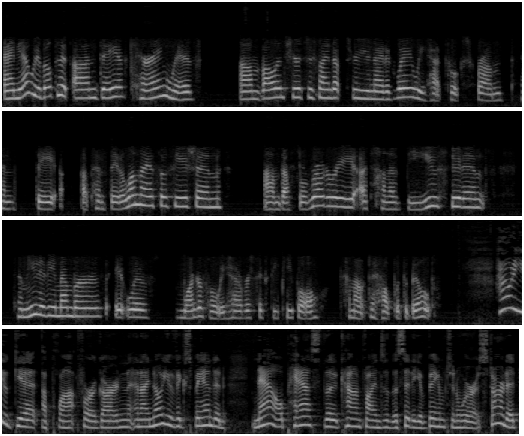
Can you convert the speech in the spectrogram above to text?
And yeah, we built it on Day of Caring with um, volunteers who signed up through United Way. We had folks from Penn State, uh, Penn State Alumni Association, um, Vestal Rotary, a ton of BU students, community members. It was wonderful. We had over 60 people come out to help with the build. How do you get a plot for a garden? And I know you've expanded now past the confines of the city of Binghamton where it started,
